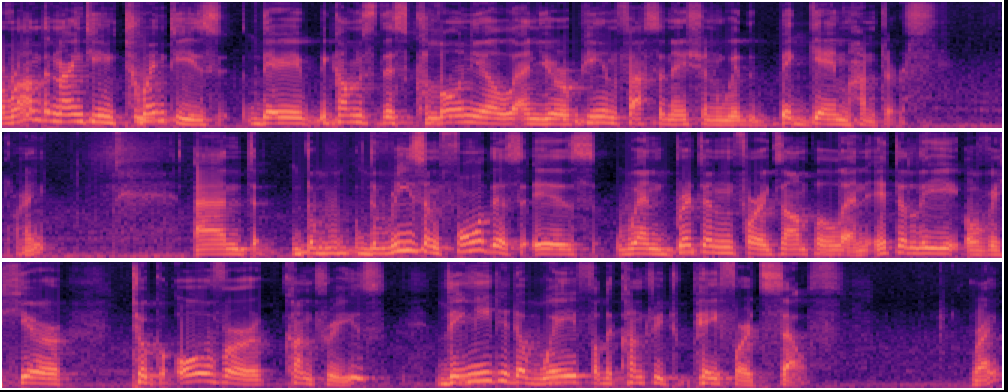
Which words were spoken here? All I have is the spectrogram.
Around the 1920s, there becomes this colonial and European fascination with big game hunters, right? And the, the reason for this is when Britain, for example, and Italy over here took over countries, they needed a way for the country to pay for itself, right?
